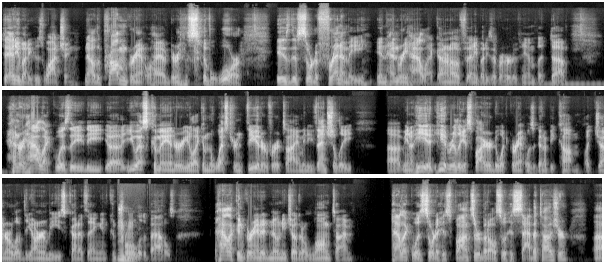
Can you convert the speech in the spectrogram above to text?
To anybody who's watching. Now, the problem Grant will have during the Civil War is this sort of frenemy in Henry Halleck. I don't know if anybody's ever heard of him, but uh, Henry Halleck was the the uh, U.S. commander, you know, like in the Western Theater for a time, and eventually, um, you know, he had he had really aspired to what Grant was going to become, like general of the armies kind of thing, and control mm-hmm. of the battles. Halleck and Grant had known each other a long time. Halleck was sort of his sponsor, but also his sabotager uh,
